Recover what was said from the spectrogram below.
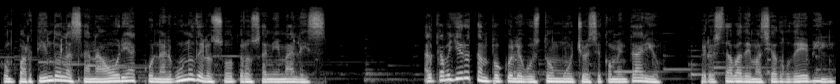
compartiendo la zanahoria con alguno de los otros animales. Al caballero tampoco le gustó mucho ese comentario, pero estaba demasiado débil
